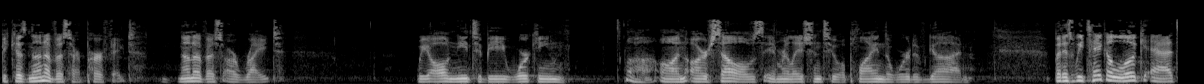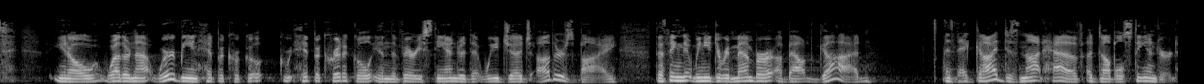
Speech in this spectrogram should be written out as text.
Because none of us are perfect. None of us are right. We all need to be working uh, on ourselves in relation to applying the Word of God. But as we take a look at, you know, whether or not we're being hypocritical, hypocritical in the very standard that we judge others by, the thing that we need to remember about God is that God does not have a double standard.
